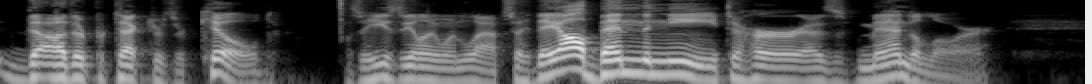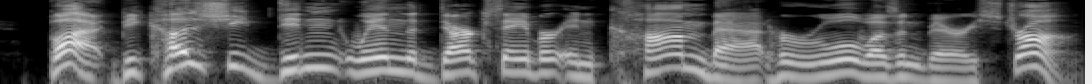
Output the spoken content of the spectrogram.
the other protectors are killed. So he's the only one left. So they all bend the knee to her as Mandalore. But because she didn't win the dark saber in combat, her rule wasn't very strong.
